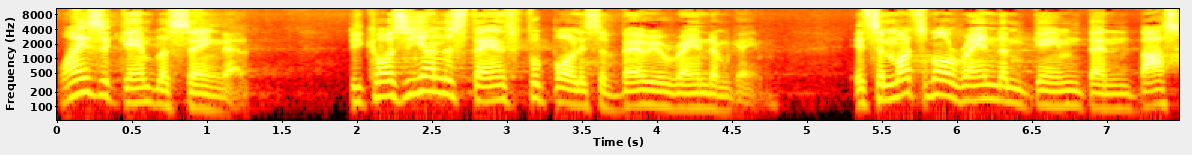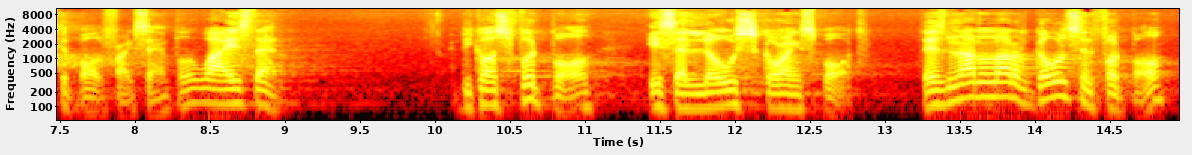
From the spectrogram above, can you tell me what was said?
Why is a gambler saying that? Because he understands football is a very random game. It's a much more random game than basketball, for example. Why is that? Because football is a low scoring sport. There's not a lot of goals in football.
